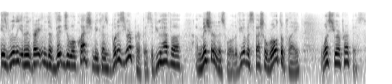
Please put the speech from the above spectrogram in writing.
Is really a very individual question because what is your purpose? If you have a, a mission in this world, if you have a special role to play, what's your purpose?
